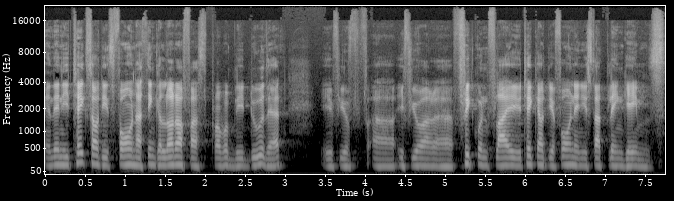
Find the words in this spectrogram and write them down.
and then he takes out his phone. I think a lot of us probably do that. If, you've, uh, if you are a frequent flyer, you take out your phone and you start playing games.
